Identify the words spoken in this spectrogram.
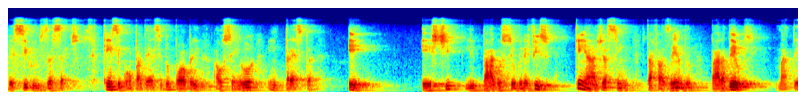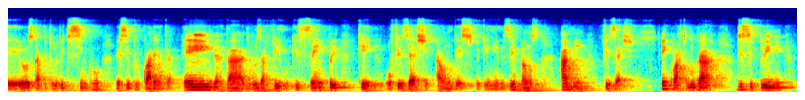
Versículo 17. Quem se compadece do pobre ao Senhor empresta e este lhe paga o seu benefício. Quem age assim está fazendo para Deus. Mateus capítulo 25, versículo 40. Em verdade vos afirmo que sempre que o fizeste a um desses pequeninos irmãos, a mim fizeste. Em quarto lugar, discipline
